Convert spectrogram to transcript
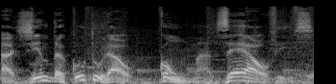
Agenda Cultural com Mazé Alves.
